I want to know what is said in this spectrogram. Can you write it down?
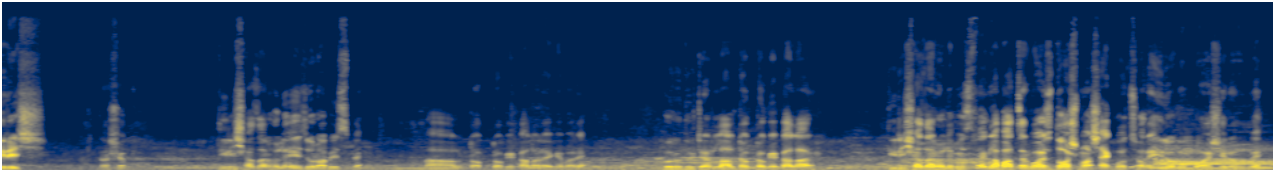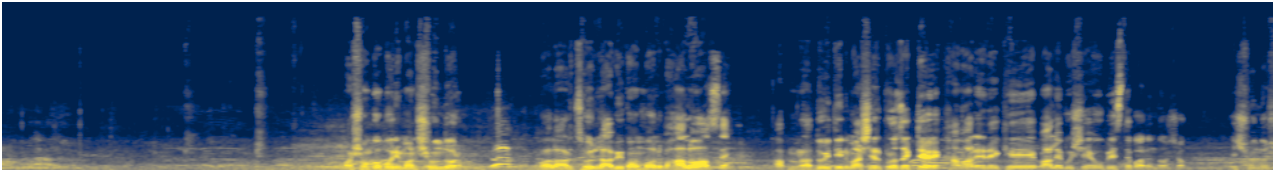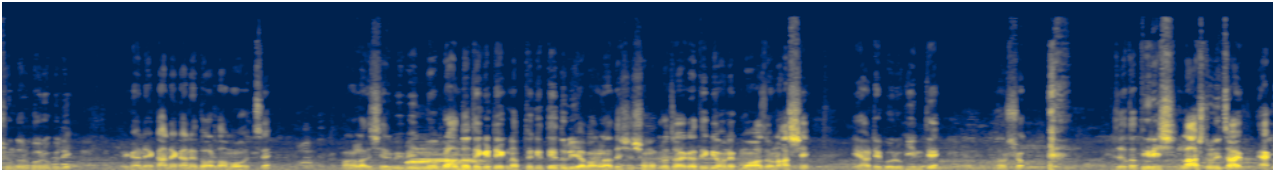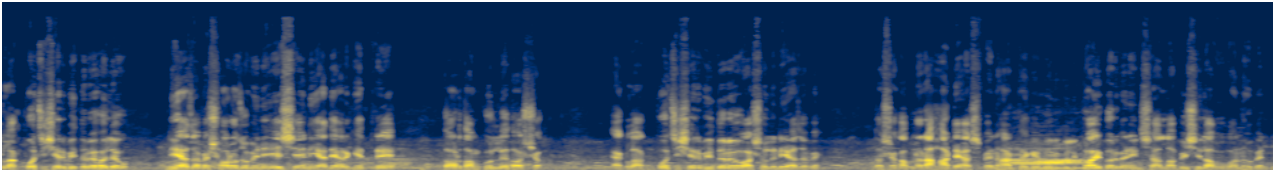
তিরিশ। দর্শক, তিরিশ হাজার হলে এই জোড়া বেচবে লাল টকটকে কালার একেবারে। গরু দুইটার লাল টকটকে কালার তিরিশ হাজার হলে বেচবে এগুলা বাচ্চার বয়স দশ মাস, এক বছর। এইরকম বয়সের হবে। অসংখ্য পরিমাণ সুন্দর। গলার ঝুল, লাভি কম্বল ভালো আছে। আপনারা দুই তিন মাসের প্রজেক্টে খামারে রেখে পালে বসেও বেচতে পারেন দর্শক। এই সুন্দর সুন্দর গরুগুলি। এখানে কানে কানে দরদামও হচ্ছে। বাংলাদেশের বিভিন্ন প্রান্ত থেকে, টেকনাফ থেকে, তেঁতুলিয়া, বাংলাদেশের সমগ্র জায়গা থেকে অনেক মহাজন আসে এ হাটে গরু কিনতে। দর্শক, যেহেতু তিরিশ লাস্ট উনি চাই এক লাখ পঁচিশের ভিতরে হলেও নেওয়া যাবে। সরজমিনে এসে নেওয়া দেওয়ার ক্ষেত্রে দরদাম করলে দর্শক, এক লাখ পঁচিশের ভিতরেও আসলে নেওয়া যাবে। দর্শক, আপনারা হাটে আসবেন, হাট থেকে গরুগুলি ক্রয় করবেন ইনশাল্লাহ বেশি লাভবান হবেন।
